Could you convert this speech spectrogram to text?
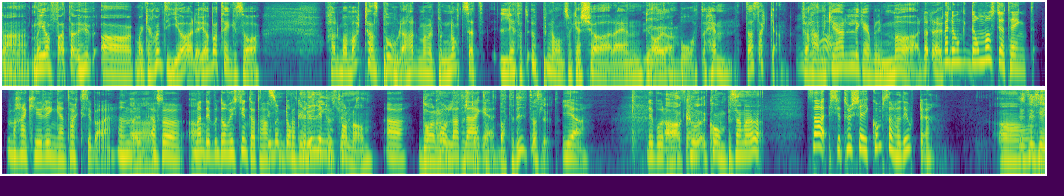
fan. Men jag fattar, hur, ja, man kanske inte gör det. Jag bara tänker så, hade man varit hans polare hade man väl på något sätt letat upp någon som kan köra en dit Ja, ja. med båt och hämta stackaren. För Ja. han kan ju lika gärna bli mördad där ute. Men de, de måste ju ha tänkt, men han kan ju ringa en taxi bara. En, Ja, alltså, ja. Men det, de visste ju inte att hans jo, men de kunde tog ringt slut. honom, Ja, då hade han kollat förstått läget. att batteriet var slut. Ja, det borde Ja, man säga. ko- kompisarna... Så här, så jag tror tjejkompisar hade gjort det. Ja, det tror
